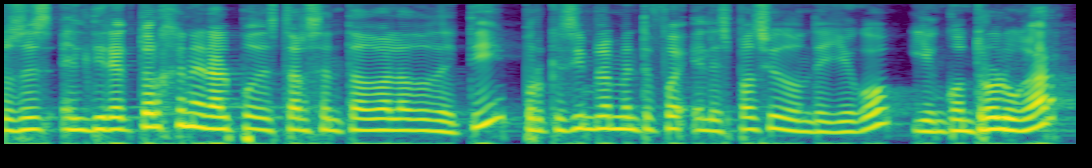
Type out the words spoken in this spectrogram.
Entonces, el director general puede estar sentado al lado de ti porque simplemente fue el espacio donde llegó y encontró lugar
